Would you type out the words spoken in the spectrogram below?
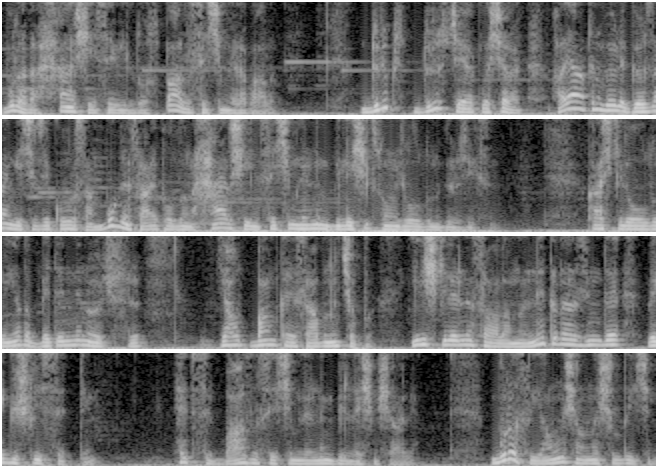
Burada her şey sevgili dost bazı seçimlere bağlı. Dürüst, dürüstçe yaklaşarak hayatını böyle gözden geçirecek olursan bugün sahip olduğun her şeyin seçimlerinin bileşik sonucu olduğunu göreceksin. Kaç kilo olduğun ya da bedeninin ölçüsü yahut banka hesabının çapı, ilişkilerinin sağlamlığı, ne kadar zinde ve güçlü hissettiğin. Hepsi bazı seçimlerinin birleşmiş hali. Burası yanlış anlaşıldığı için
